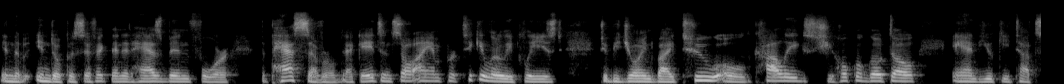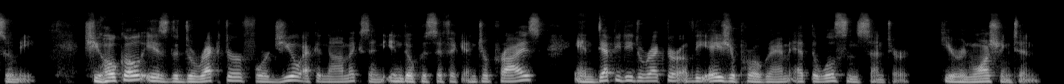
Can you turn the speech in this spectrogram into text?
in the Indo Pacific than it has been for the past several decades. And so I am particularly pleased to be joined by two old colleagues, Shihoko Goto and Yuki Tatsumi. Shihoko is the Director for Geoeconomics and Indo Pacific Enterprise and Deputy Director of the Asia Program at the Wilson Center here in Washington.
